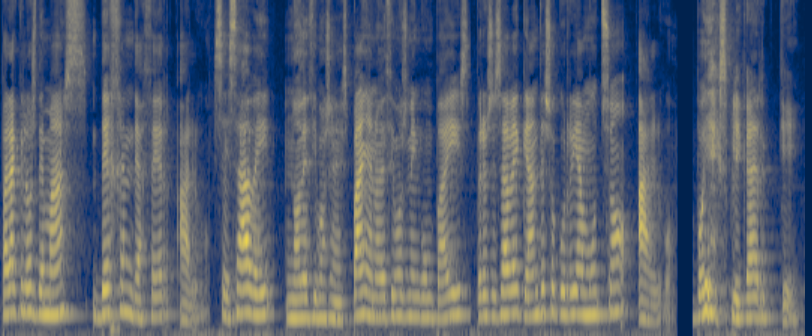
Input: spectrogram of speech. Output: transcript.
para que los demás dejen de hacer algo. Se sabe, no decimos en España, no decimos en ningún país, pero se sabe que antes ocurría mucho algo. Voy a explicar qué.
